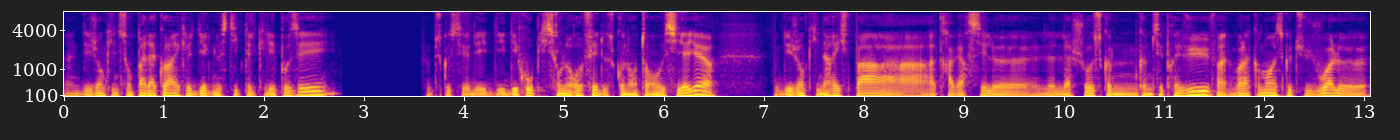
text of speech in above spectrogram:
des gens qui ne sont pas d'accord avec le diagnostic tel qu'il est posé puisque c'est des, des, des groupes qui sont le reflet de ce qu'on entend aussi ailleurs des gens qui n'arrivent pas à, traverser le, la chose comme comme c'est prévu. Enfin voilà, comment est-ce que tu vois le,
